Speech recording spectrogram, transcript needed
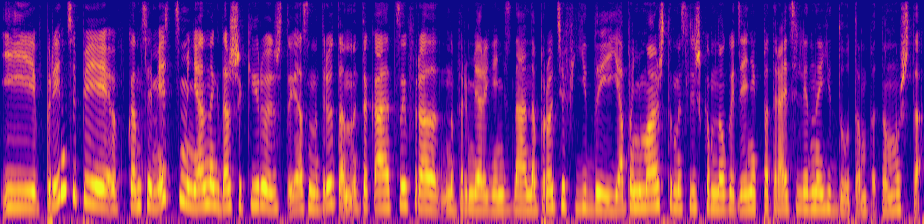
и, в принципе, в конце месяца меня иногда шокирует, что я смотрю, там такая цифра, например, я не знаю, напротив еды, и я понимаю, что мы слишком много денег потратили на еду, там, потому что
